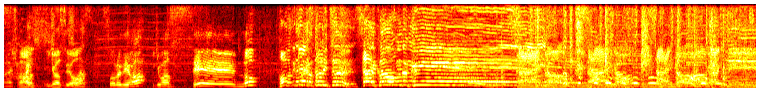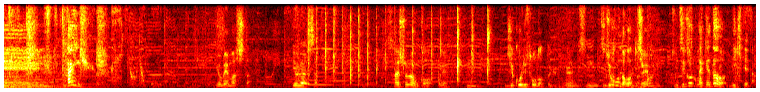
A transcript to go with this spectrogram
お願いします、い、きますよ。それではいきます。せーの。ポッドキャスト率最高音楽院はい。読めました。読みました。最初なんかねうん事故りそうだったけどね、うん事故んなかったね。事故事故ったけど生きてた。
